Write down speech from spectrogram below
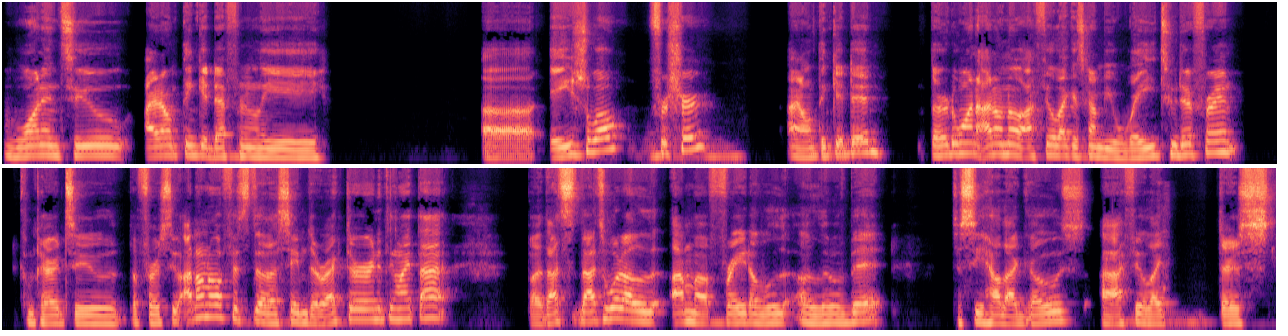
one and two. I don't think it definitely uh aged well for sure. I don't think it did. Third one, I don't know. I feel like it's gonna be way too different compared to the first two. I don't know if it's the same director or anything like that, but that's that's what I, I'm afraid of a little bit to see how that goes. I feel like there's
